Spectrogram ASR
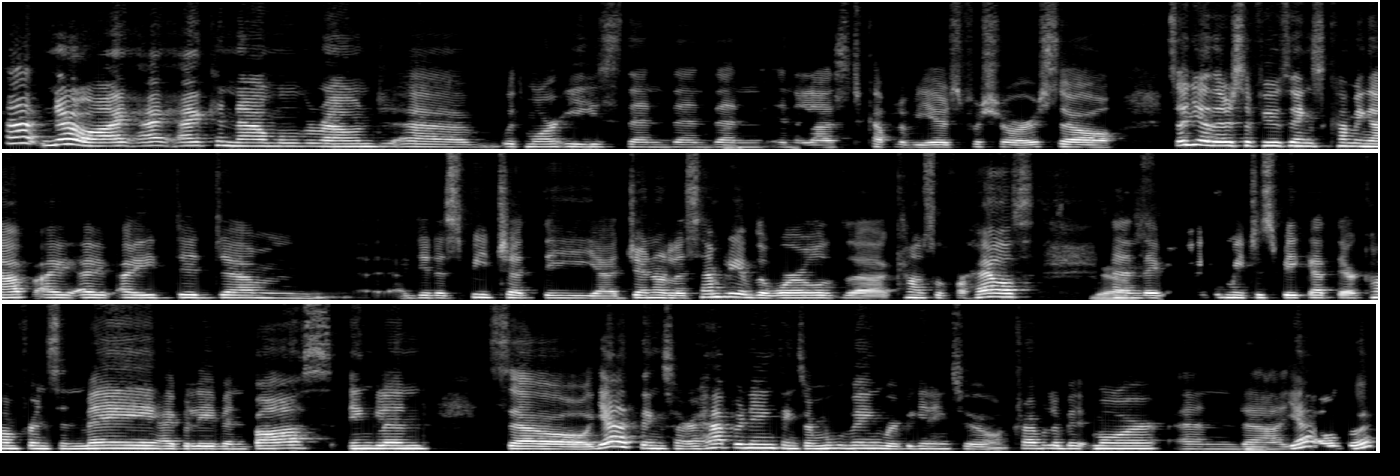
Uh, no, I, I, I can now move around uh, with more ease than than than in the last couple of years for sure. So so yeah, there's a few things coming up. I I, I did um, I did a speech at the uh, General Assembly of the World uh, Council for Health, yes. and they invited me to speak at their conference in May, I believe, in Bath, England. So yeah, things are happening, things are moving. We're beginning to travel a bit more, and mm. uh, yeah, all good.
